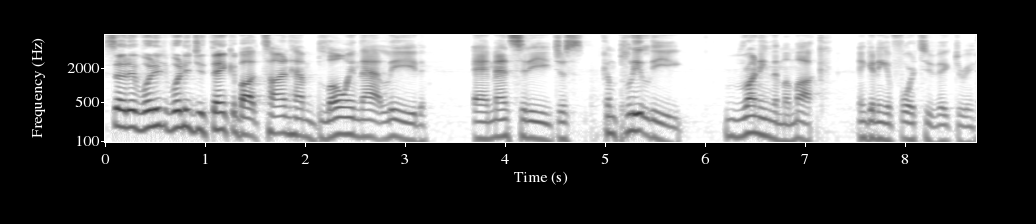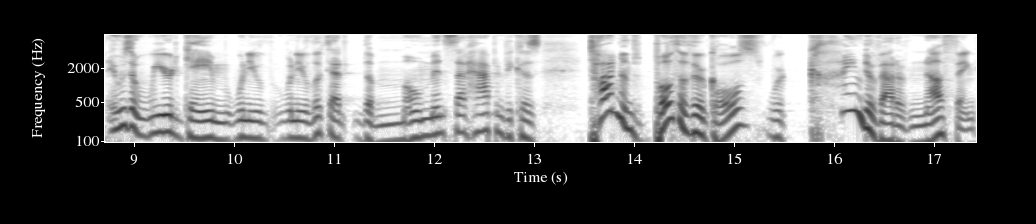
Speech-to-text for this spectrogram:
so did, what did what did you think about Tottenham blowing that lead and Man City just completely running them amok and getting a 4-2 victory? it was a weird game when you when you looked at the moments that happened because Tottenham's both of their goals were kind of out of nothing.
